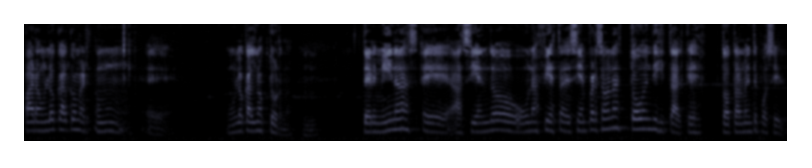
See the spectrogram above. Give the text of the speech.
para un local comer un, eh, un local nocturno, terminas eh, haciendo una fiesta de 100 personas, todo en digital, que es totalmente posible.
